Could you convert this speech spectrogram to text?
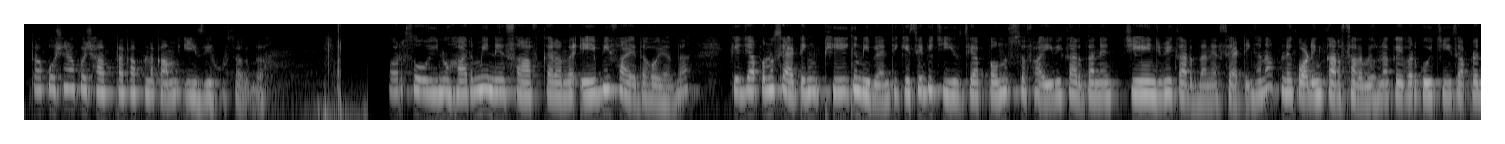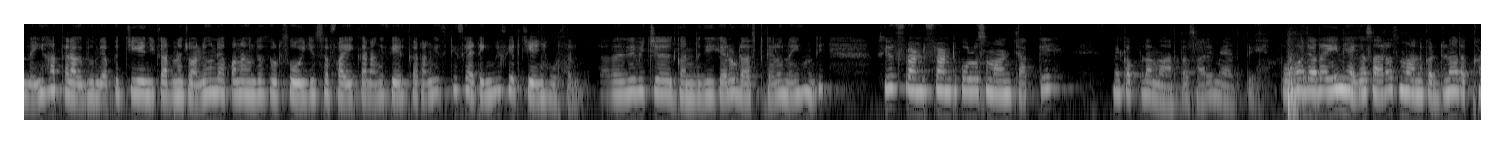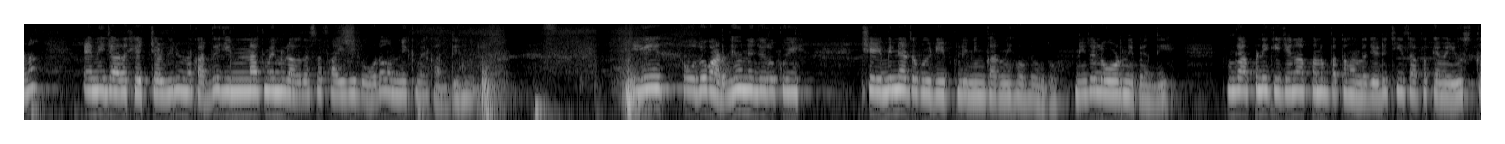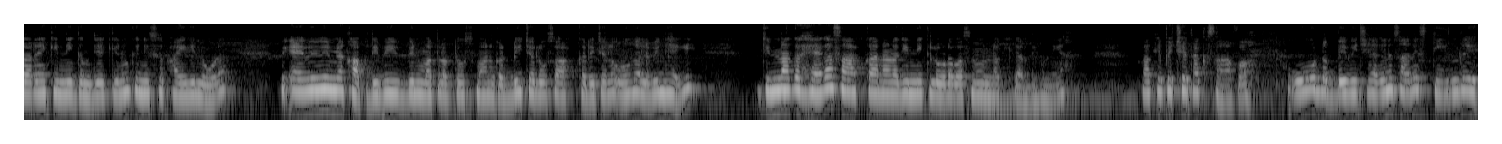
ਤਾਂ ਕੁਛ ਨਾ ਕੁਛ ਹੱਦ ਤੱਕ ਆਪਣਾ ਕੰਮ ਈਜ਼ੀ ਹੋ ਸਕਦਾ। ਔਰ ਰਸੋਈ ਨੂੰ ਹਰ ਮਹੀਨੇ ਸਾਫ਼ ਕਰਨ ਦਾ ਇਹ ਵੀ ਫਾਇਦਾ ਹੋ ਜਾਂਦਾ ਕਿ ਜੇ ਆਪਾਂ ਨੂੰ ਸੈਟਿੰਗ ਠੀਕ ਨਹੀਂ ਬੈਂਦੀ ਕਿਸੇ ਵੀ ਚੀਜ਼ ਦੀ ਆਪਾਂ ਉਹਨੂੰ ਸਫ਼ਾਈ ਵੀ ਕਰ ਦਿੰਦੇ ਚੇਂਜ ਵੀ ਕਰ ਦਿੰਦੇ ਹਾਂ ਸੈਟਿੰਗ ਹੈ ਨਾ ਆਪਣੇ ਅਕੋਰਡਿੰਗ ਕਰ ਸਕਦੇ ਹੁੰਦੇ ਹਾਂ। ਕਈ ਵਾਰ ਕੋਈ ਚੀਜ਼ ਆਪਣੇ ਨਹੀਂ ਹੱਥ ਲੱਗਦੀ ਹੁੰਦੀ, ਆਪਾਂ ਚੇਂਜ ਕਰਨਾ ਚਾਹੁੰਦੇ ਹੁੰਦੇ ਆਪਾਂ ਨਾ ਹੁੰਦਾ ਰਸੋਈ ਦੀ ਸਫ਼ਾਈ ਕਰਾਂਗੇ, ਫਿਰ ਕਰਾਂਗੇ, ਇਸ ਦੀ ਸੈਟਿੰਗ ਵੀ ਫਿਰ ਚੇਂਜ ਹੋ ਸਕਦੀ ਜ਼ਿਆਦਾ ਇਹਦੇ ਵਿੱਚ ਗੰਦਗੀ ਕਹਿ ਲਓ ਡਸਟ ਕਹਿ ਲਓ, ਨਹੀਂ ਹੁੰਦੀ। ਸਿਰਫ ਫਰੰਟ ਫਰੰਟ ਕੋਲੋਂ ਸਮਾਨ ਚੱਕ ਕੇ ਮੈਂ ਕੱਪੜਾ ਮਾਰਤਾ ਸਾਰੇ ਮੈਟ ਤੇ। ਬਹੁਤ ਜ਼ਿਆਦਾ ਇਹ ਨਹੀਂ ਹੈਗਾ ਸਾਰਾ ਸਮਾਨ ਕੱਢਣਾ, ਰੱਖਣਾ। ਇੰਨੀ ਜ਼ਿਆਦਾ ਖੇਚਲ ਵੀ ਨਹੀਂ ਮੈਂ ਕਰਦੀ, ਜਿੰਨਾ ਕੁ ਮੈਨੂੰ ਲੱਗਦਾ ਸਫ਼ਾਈ ਦੀ ਲੋੜ ਆ ਉਨੀ ਕੁ ਮੈਂ ਕਰਦੀ ਹੁੰਦੀ ਹਾਂ। ਇਹ ਉਦੋਂ ਕੱਢਦੀ ਹੁੰਦੀ ਜਦੋਂ ਕੋਈ 6 ਮਹੀਨਿਆਂ ਤੋਂ ਕੋਈ ਡੀਪ ਕਲੀਨਿੰਗ ਕਰਨੀ ਹੋਵੇ ਉਦੋਂ, ਨਹੀਂ ਤਾਂ ਲੋੜ ਨਹੀਂ ਪੈਂਦੀ। ਕਿਉਂਕਿ ਆਪਣੀ ਕਿਚਨ ਆਪਾਂ ਨੂੰ ਪਤਾ ਹੁੰਦਾ ਜਿਹੜੀ ਚੀਜ਼ ਆਪਾਂ ਕਿਵੇਂ ਯੂਜ਼ ਕਰ ਰਹੇ ਹਾਂ, ਕਿੰਨੀ ਗੰਦੀ ਹੈ ਕਿਹਨੂੰ ਕਿੰਨੀ ਸਫ਼ਾਈ ਦੀ ਲੋੜ ਆ। ਵੀ ਐਵੇਂ ਵੀ ਮੈਂ ਖਪਦੀ ਵੀ ਬਿਨ ਮਤਲਬ ਤੋਂ ਸਮਾਨ ਕੱਢੀ, ਚਲੋ ਸਾਫ਼ ਕਰੀ, ਚਲੋ ਉਹ ਗੱਲ ਵੀ ਨਹੀਂ ਹੈਗੀ। ਜਿੰਨਾ ਕੁ ਹੈਗਾ ਸਾਫ਼ ਕਰਨ ਵਾਲਾ, ਜਿੰਨੀ ਕੁ ਲੋੜ ਆ, ਬਸ ਮੈਂ ਉਨਾ ਕੁ ਕਰਦੀ ਹੁੰਦੀ ਆ ਬਾਕੀ ਪਿੱਛੇ ਤੱਕ ਸਾਫ਼ ਆ। ਉਹ ਡੱਬੇ ਵਿੱਚ ਹੈਗੇ ਨੇ ਸਾਰੇ ਸਟੀਲ ਦੇ।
